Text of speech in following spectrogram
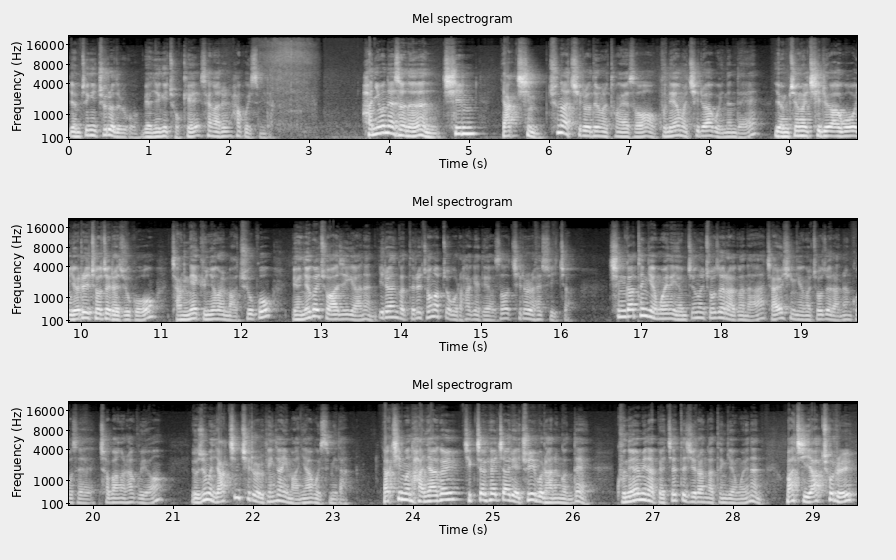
염증이 줄어들고 면역이 좋게 생활을 하고 있습니다. 한의원에서는 침, 약침, 추나 치료 등을 통해서 구내염을 치료하고 있는데 염증을 치료하고 열을 조절해주고 장내 균형을 맞추고 면역을 좋아지게 하는 이러한 것들을 종합적으로 하게 되어서 치료를 할 수 있죠. 침 같은 경우에는 염증을 조절하거나 자율신경을 조절하는 곳에 처방을 하고요. 요즘은 약침 치료를 굉장히 많이 하고 있습니다. 약침은 한약을 직접 혈자리에 주입을 하는 건데 구내염이나 베체트 질환 같은 경우에는 마치 약초를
